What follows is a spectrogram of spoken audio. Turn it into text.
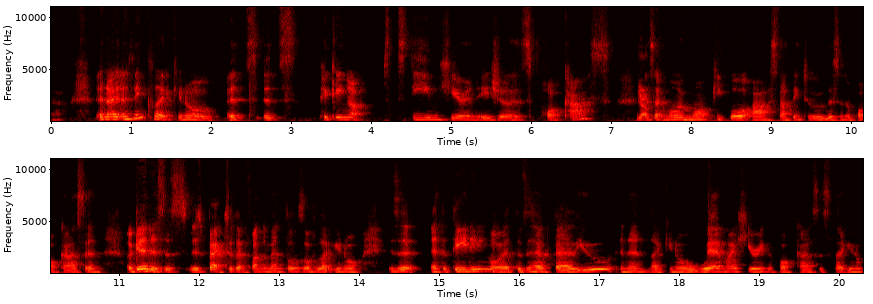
yeah. And I, I think like you know it's it's picking up steam here in asia it's podcasts. Yeah. it's like more and more people are starting to listen to podcasts. And again it's, it's, it's back to that fundamentals of like you know is it entertaining or does it have value? And then like you know where am i hearing the podcast? It's like you know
